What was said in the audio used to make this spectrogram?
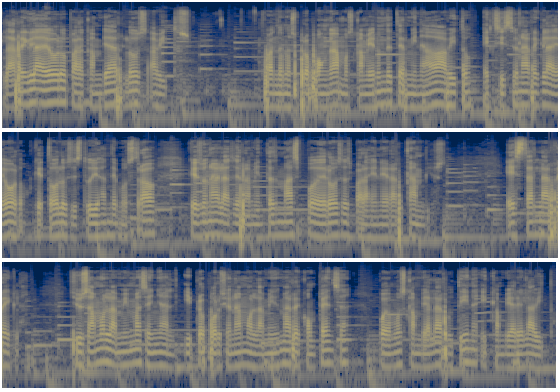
La regla de oro para cambiar los hábitos. Cuando nos propongamos cambiar un determinado hábito, existe una regla de oro que todos los estudios han demostrado que es una de las herramientas más poderosas para generar cambios. Esta es la regla. Si usamos la misma señal y proporcionamos la misma recompensa, podemos cambiar la rutina y cambiar el hábito.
